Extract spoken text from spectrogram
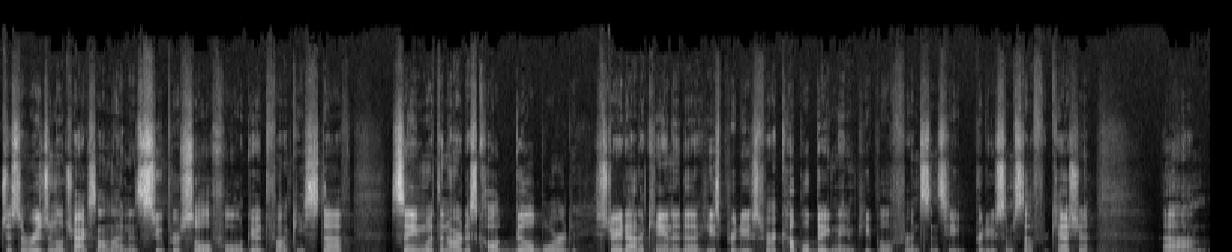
just original tracks online and super soulful, good, funky stuff. Same with an artist called Billboard, straight out of Canada. He's produced for a couple big name people. For instance, he produced some stuff for Kesha. Um,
